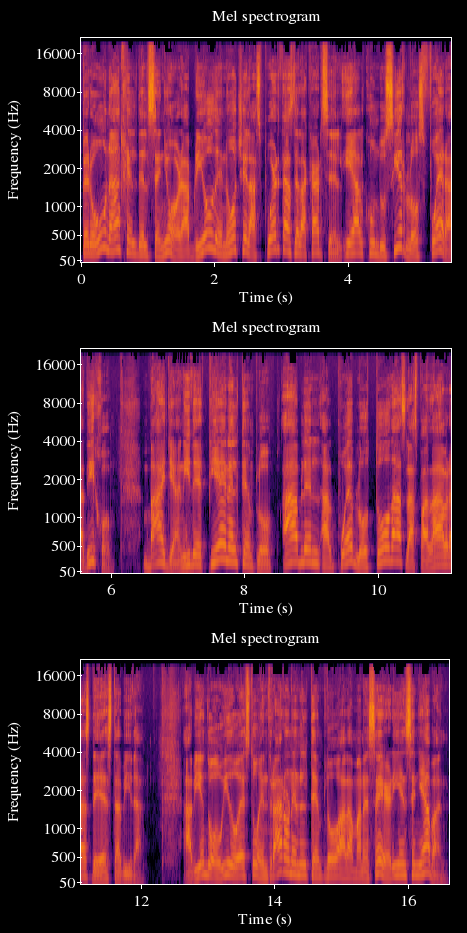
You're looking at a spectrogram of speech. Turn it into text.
Pero un ángel del Señor abrió de noche las puertas de la cárcel y al conducirlos fuera dijo, Vayan y de pie en el templo hablen al pueblo todas las palabras de esta vida. Habiendo oído esto, entraron en el templo al amanecer y enseñaban.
